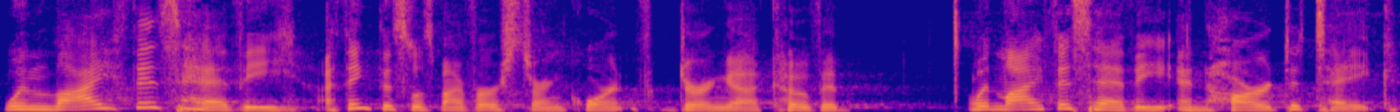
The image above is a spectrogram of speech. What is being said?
When life is heavy, I think this was my verse during, during uh, COVID. When life is heavy and hard to take,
